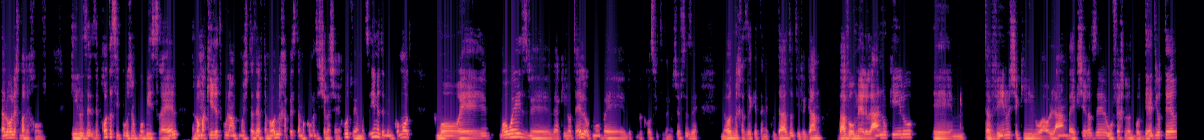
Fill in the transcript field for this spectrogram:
אתה לא הולך ברחוב, כאילו זה, זה פחות הסיפור שם כמו בישראל, אתה לא מכיר את כולם כמו שאתה זה, אתה מאוד מחפש את המקום הזה של השייכות והם מוצאים את זה במקומות כמו, אה, כמו ווייז והקהילות האלה או כמו בקרוספיט, אז אני חושב שזה מאוד מחזק את הנקודה הזאת וגם בא ואומר לנו כאילו, אה, תבינו שכאילו העולם בהקשר הזה הוא הופך להיות בודד יותר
